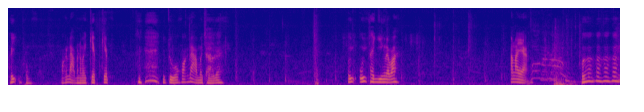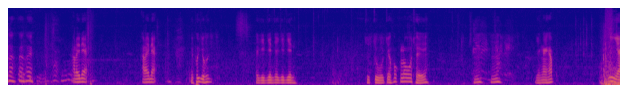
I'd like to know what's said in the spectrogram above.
เฮ้ยผมควักดาบมันทำไมเก็บเก็บจู่ๆก็ควักดาบมาเฉยเลยอุ้ยอุ้ยใครยิงอะไรวะอะไรอะเฮ้ยเฮ้ยเฮ้ยอะไรเนี่ยอะไรเนี่ยอย่าเพึ่งอย่าเพึ่งใจเย็นๆใจเย็นๆจู่ๆเจอพวกโล่เฉย ยังไงครับ นี่ไง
